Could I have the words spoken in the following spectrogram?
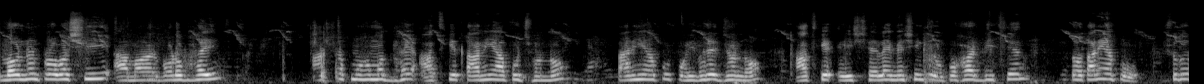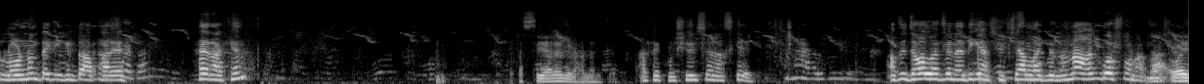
লন্ডন প্রবাসী আমার বড় ভাই আশরাফ মোহাম্মদ ভাই আজকে তানি আপুর জন্য তানি আপুর পরিবারের জন্য আজকে এই সেলাই মেশিনটি উপহার দিচ্ছেন। তো তানি আপু শুধু লন্ডন থেকে কিন্তু আপনার হ্যাঁ রাখেন। চেয়ারে ভালো হতো আপনি খুশি হয়েছেন আজকে? আপনি যাওয়া লাগবে না এদিকে আসুন চেয়ার লাগবে না। না আমি বসবো না না ওই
